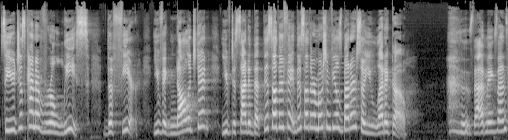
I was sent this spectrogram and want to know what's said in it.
So you just kind of release the fear. You've acknowledged it, you've decided that this other thing, this other emotion feels better, so you let it go. Does that make sense?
